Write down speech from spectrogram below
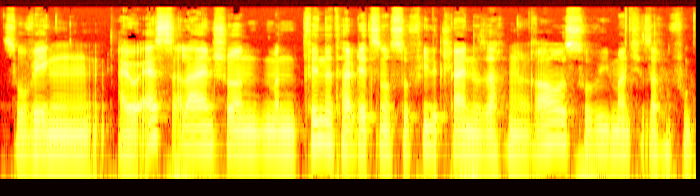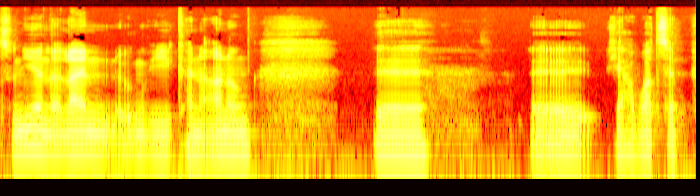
so wegen iOS allein schon, man findet halt jetzt noch so viele kleine Sachen heraus, so wie manche Sachen funktionieren. Allein irgendwie, keine Ahnung, äh, äh, ja, WhatsApp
